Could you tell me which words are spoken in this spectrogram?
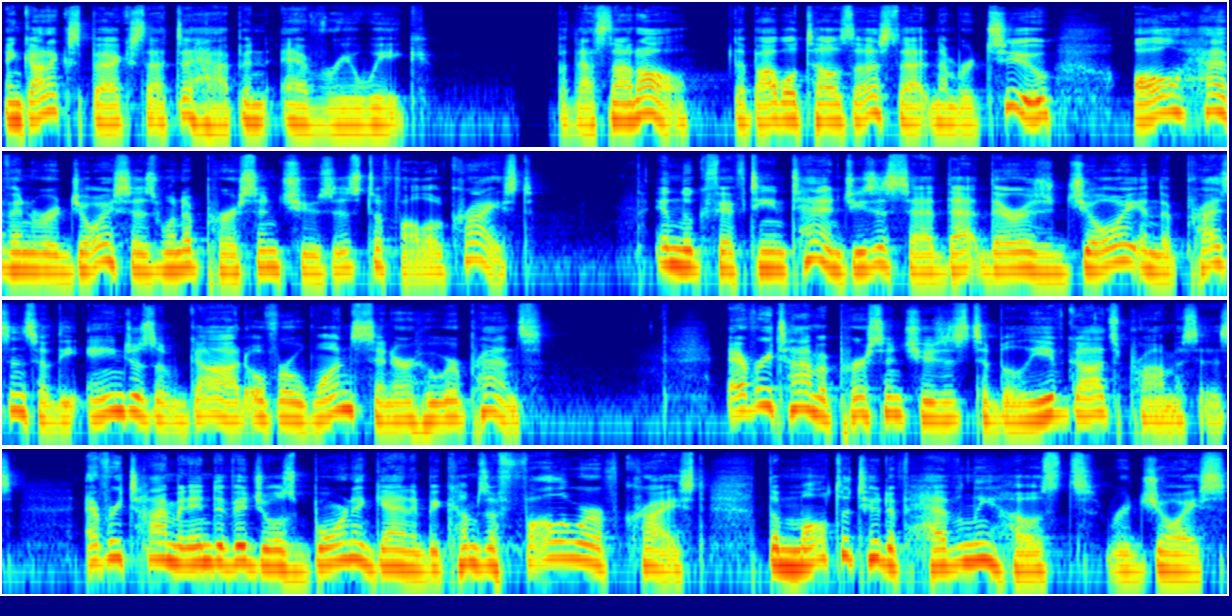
And God expects that to happen every week. But that's not all. The Bible tells us that, number two, all heaven rejoices when a person chooses to follow Christ. In Luke 15:10, Jesus said that there is joy in the presence of the angels of God over one sinner who repents. Every time a person chooses to believe God's promises, every time an individual is born again and becomes a follower of Christ, the multitude of heavenly hosts rejoice.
